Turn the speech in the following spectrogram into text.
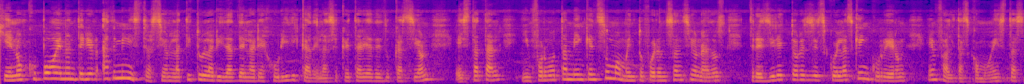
quien ocupó en anterior administración la titularidad del área jurídica de la Secretaría de Educación Estatal, informó también que en su momento fueron sancionados tres directores de escuelas que incurrieron en faltas como estas.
